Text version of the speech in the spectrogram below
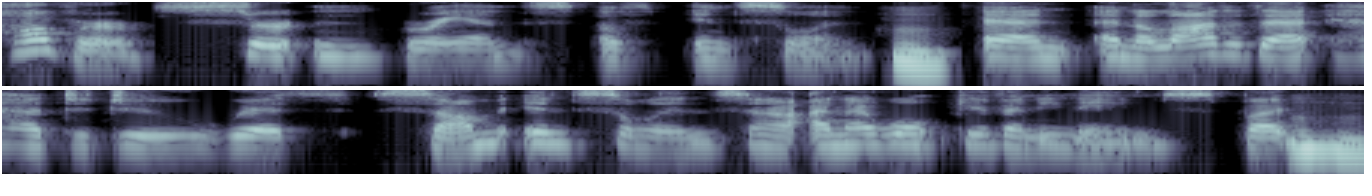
cover certain brands of insulin. Hmm. And, and a lot of that had to do with some insulins, and I won't give any names, but hmm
